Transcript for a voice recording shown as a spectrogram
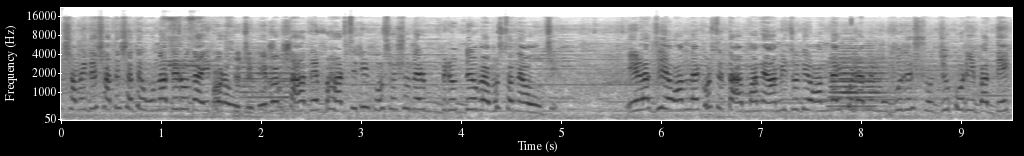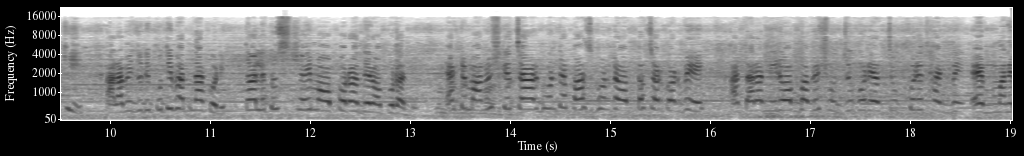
আসামিদের সাথে সাথে ওনাদেরও দায়ী করা উচিত এবং তাদের ভার্সিটি প্রশাসনের বিরুদ্ধেও ব্যবস্থা নেওয়া উচিত। এরা যে অন্যায় করছে তা মানে আমি যদি অন্যায় করে আমি মুখ বুঝে সহ্য করি বা দেখি আর আমি যদি প্রতিবাদ না করি তাহলে তো সেই অপরাধের অপরাধী। একটা মানুষকে চার ঘণ্টা পাঁচ ঘণ্টা অত্যাচার করবে আর তারা নীরবভাবে সহ্য করে আর চুপ করে থাকবে মানে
